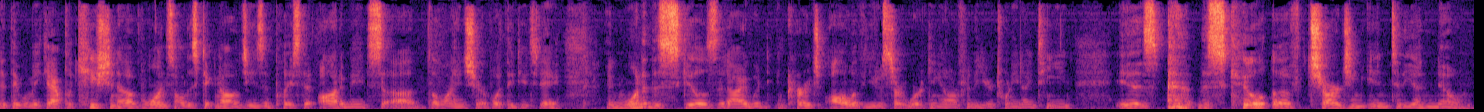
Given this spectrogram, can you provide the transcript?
that they will make application of once all this technology is in place that automates uh, the lion's share of what they do today. And one of the skills that I would encourage all of you to start working on for the year 2019 is the skill of charging into the unknown.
